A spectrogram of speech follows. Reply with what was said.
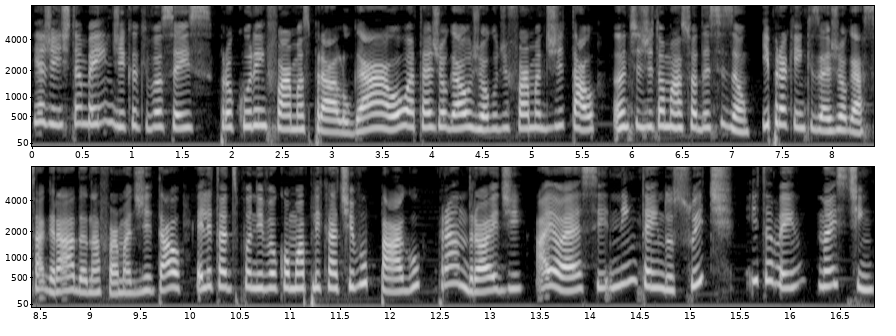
E a gente também indica que vocês procurem formas para alugar ou até jogar o jogo de forma digital antes de tomar sua decisão. E para quem quiser jogar Sagrada na forma digital, ele está disponível como aplicativo pago para Android, iOS, Nintendo Switch e também na Steam.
